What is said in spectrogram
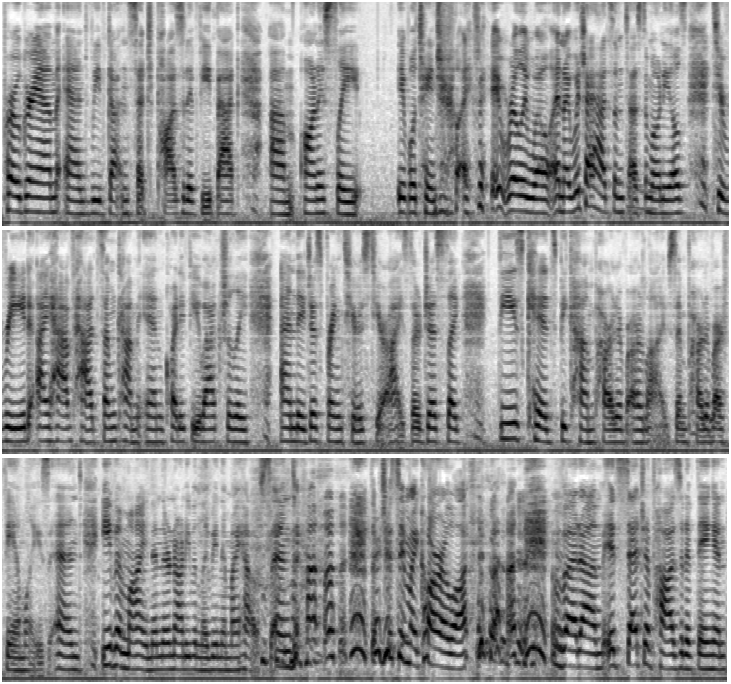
program and we've gotten such positive feedback. Um, honestly, it will change your life. It really will. And I wish I had some testimonials to read. I have had some come in, quite a few actually, and they just bring tears to your eyes. They're just like, these kids become part of our lives and part of our families, and even mine, and they're not even living in my house. And they're just in my car a lot. but um, it's such a positive thing. And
